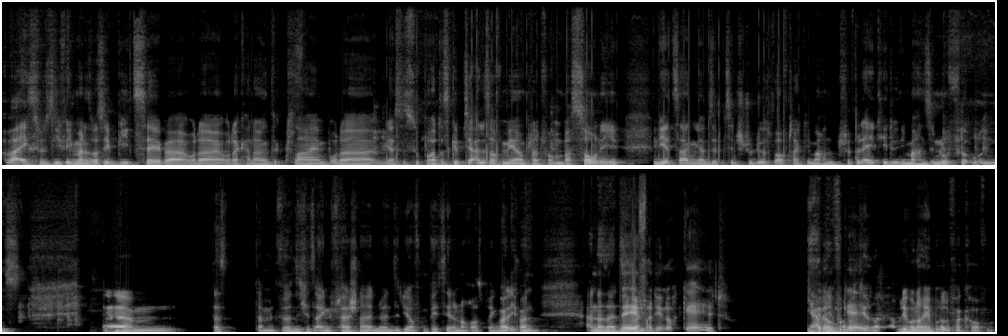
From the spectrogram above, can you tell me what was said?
aber exklusiv, ich meine, sowas wie Beat Saber oder, oder keine Ahnung, The Climb oder wie heißt es, Support, das gibt es ja alles auf mehreren Plattformen. Bei Sony, wenn die jetzt sagen, wir haben 17 Studios beauftragt, die machen AAA-Titel, die machen sie nur für uns, ähm, das, damit würden sich jetzt eigentlich Fleisch schneiden, wenn sie die auf dem PC dann noch rausbringen. Weil ich meine, andererseits. Nee, verdienen doch Geld. Ja, aber die, Geld. Ihre, aber die wollen doch ihre Brille verkaufen.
